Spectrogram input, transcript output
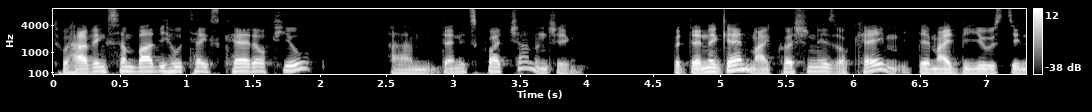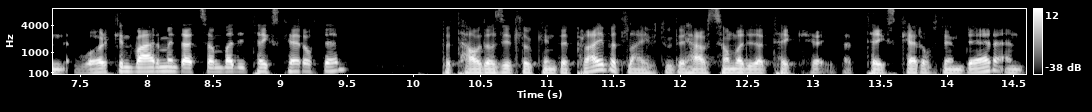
to having somebody who takes care of you um, then it's quite challenging. But then again my question is okay they might be used in work environment that somebody takes care of them but how does it look in their private life? Do they have somebody that take that takes care of them there? And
